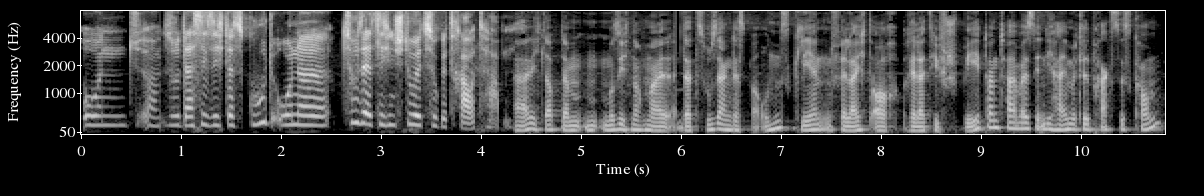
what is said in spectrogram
und ähm, so, dass sie sich das gut ohne zusätzlichen Stuhl zugetraut haben. Ja, ich glaube, da muss ich nochmal dazu sagen, dass bei uns Klienten vielleicht auch relativ spät dann teilweise in die Heilmittelpraxis kommen.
